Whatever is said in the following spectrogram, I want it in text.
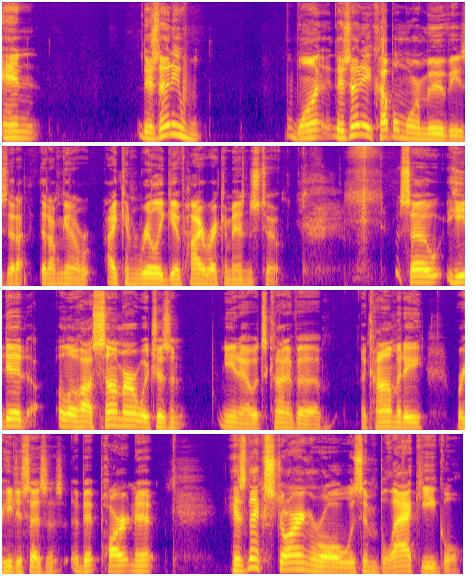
And there's only one there's only a couple more movies that I, that I'm going to I can really give high recommends to. So he did Aloha Summer, which isn't you know, it's kind of a, a comedy where he just has a, a bit part in it. His next starring role was in Black Eagle.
